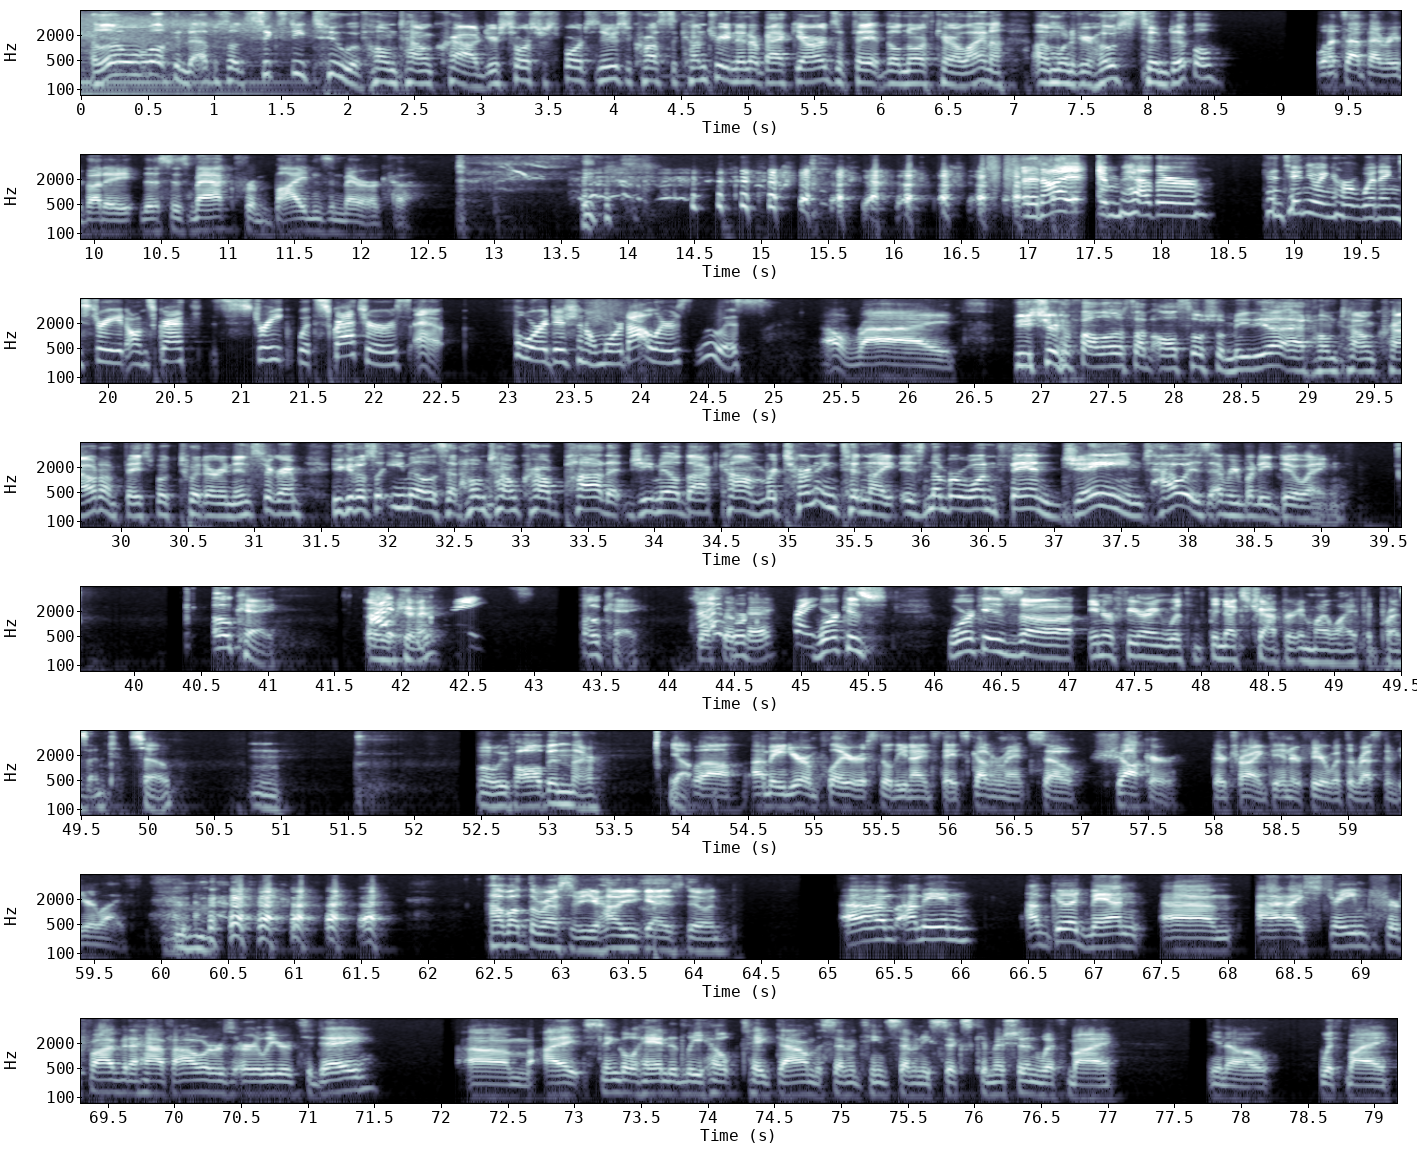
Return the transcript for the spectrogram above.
Hello and welcome to episode 62 of Hometown Crowd, your source for sports news across the country and in our backyards of Fayetteville, North Carolina. I'm one of your hosts, Tim Dipple. What's up, everybody? This is Mac from Biden's America. and I am Heather, continuing her winning streak on scratch streak with scratchers at four additional more dollars. Lewis. All right. Be sure to follow us on all social media at Hometown Crowd on Facebook, Twitter, and Instagram. You can also email us at hometowncrowdpod at gmail.com. Returning tonight is number one fan James. How is everybody doing? Okay. Okay. Okay. Just Work- okay. Right. Work is work is uh interfering with the next chapter in my life at present. So Mm. Well, we've all been there. Yeah. Well, I mean, your employer is still the United States government, so shocker. They're trying to interfere with the rest of your life. How about the rest of you? How are you guys doing? um, I mean, I'm good, man. Um, I, I streamed for five and a half hours earlier today. Um, I single-handedly helped take down the 1776 Commission with my, you know, with my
